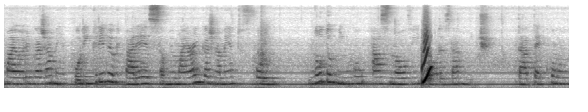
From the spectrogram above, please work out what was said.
maior o engajamento. Por incrível que pareça, o meu maior engajamento foi no domingo às 9 horas da noite. Tá até com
